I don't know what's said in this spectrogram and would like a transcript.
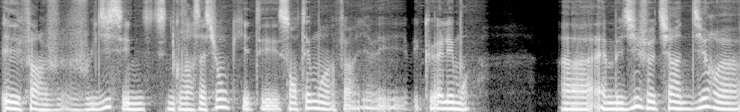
et enfin, je, vous le dis, c'est une, conversation qui était sans témoin, enfin, il y avait, il que elle et moi. Euh, elle me dit, je tiens à te dire, euh,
